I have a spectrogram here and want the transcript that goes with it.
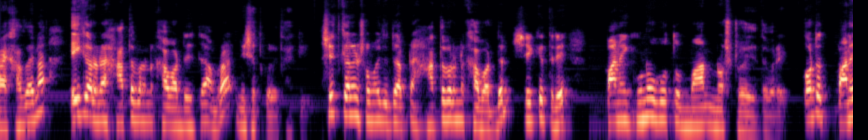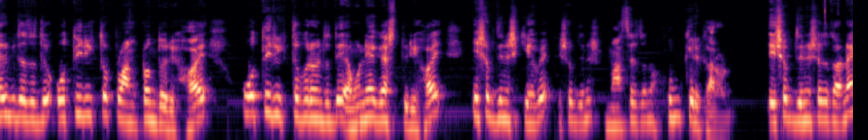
রাখা যায় না। এই কারণে হাতে বানানো খাবার দিতে আমরা নিষেধ করে থাকি। শীতকালীন সময় যদি আপনি হাতে বানানো খাবার দেন, সেক্ষেত্রে পানি গুণগত মান নষ্ট হয়ে যেতে পারে। অর্থাৎ পানির ভিতরে যদি অতিরিক্ত প্লাংটন তৈরি হয়, অতিরিক্ত পরিমাণে যদি অ্যামোনিয়া গ্যাস তৈরি হয়, এসব জিনিস কি হবে? এসব জিনিস মাছের জন্য হুমকির কারণ। এইসব জিনিসের কারণে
